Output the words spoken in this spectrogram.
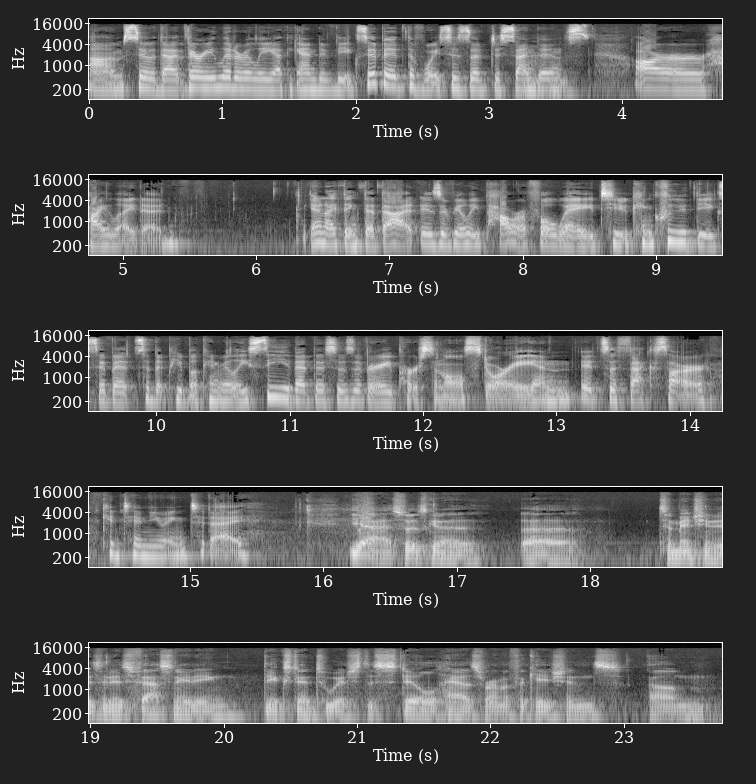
um, so that very literally at the end of the exhibit, the voices of descendants mm-hmm. are highlighted. And I think that that is a really powerful way to conclude the exhibit so that people can really see that this is a very personal story and its effects are continuing today. Yeah, so I was going to uh, to mention is it is fascinating the extent to which this still has ramifications um,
